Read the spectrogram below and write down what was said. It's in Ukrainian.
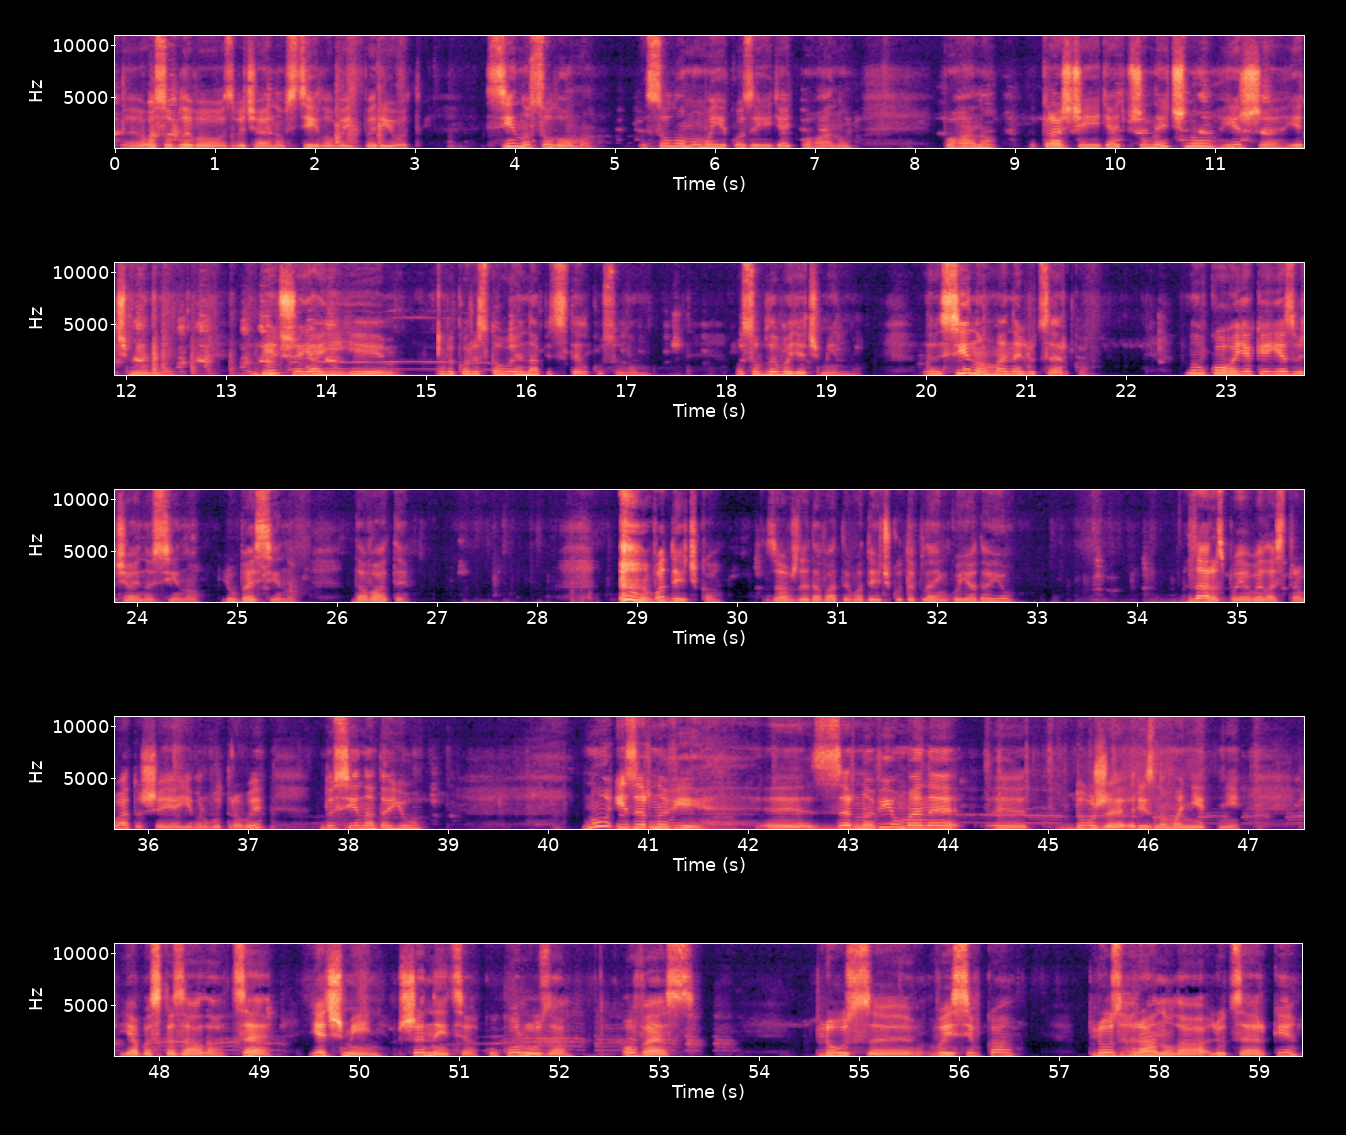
е, особливо, звичайно, в стійловий період, сіно, солома. Солому мої кози їдять погано. погано. Краще їдять пшеничну, гірше ячмінну. Більше я її використовую на підстилку солому, особливо ячмінну. Е, Сіно в мене люцерка. Ну, в кого яке є, звичайно, сіно. Любе сіно давати. Водичка. Завжди давати водичку. Тепленьку я даю. Зараз появилась трава, то ще я їм рву трави до сіна даю. Ну і зернові. Е, Зернові у мене е, дуже різноманітні, я би сказала. Це ячмінь, пшениця, кукуруза, овес, плюс е, висівка, плюс гранула люцерки,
